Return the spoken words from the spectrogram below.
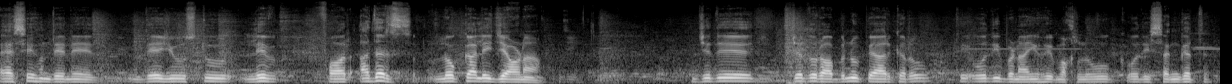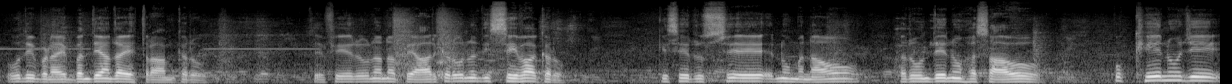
ਐਸੇ ਹੁੰਦੇ ਨੇ they use to live for others ਲੋਕਾਂ ਲਈ ਜਿਉਣਾ। ਜਿਹਦੇ ਜਦੋਂ ਰੱਬ ਨੂੰ ਪਿਆਰ ਕਰੋ ਤੇ ਉਹਦੀ ਬਣਾਈ ਹੋਈ ਮਖਲੂਕ ਉਹਦੀ ਸੰਗਤ ਉਹਦੇ ਬਣਾਏ ਬੰਦਿਆਂ ਦਾ ਇਹਤਰਾਮ ਕਰੋ। ਤੇ ਫਿਰ ਉਹਨਾਂ ਨਾਲ ਪਿਆਰ ਕਰੋ ਉਹਨਾਂ ਦੀ ਸੇਵਾ ਕਰੋ। ਕਿਸੇ ਰੁੱਸੇ ਨੂੰ ਮਨਾਓ ਰੋਂਦੇ ਨੂੰ ਹਸਾਓ ਭੁੱਖੇ ਨੂੰ ਜੇ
